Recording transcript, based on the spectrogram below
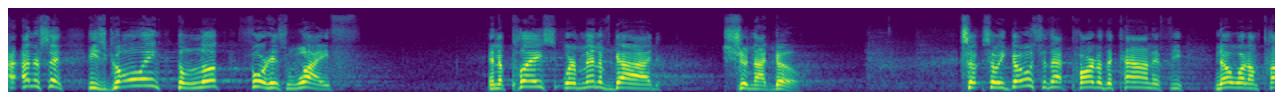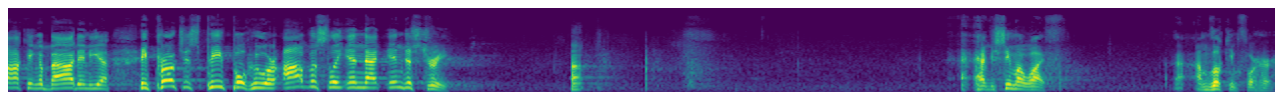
I understand. He's going to look for his wife in a place where men of God should not go. So, so he goes to that part of the town, if you know what I'm talking about, and he, uh, he approaches people who are obviously in that industry. Uh, have you seen my wife? I'm looking for her.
